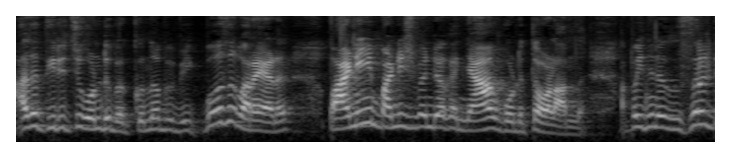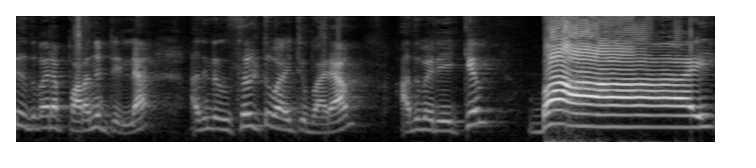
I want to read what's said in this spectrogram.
അത് തിരിച്ചു കൊണ്ട് വെക്കുന്നു. അപ്പോൾ ബിഗ് ബോസ് പറയാണ് പണിയും പണിഷ്മെന്റും ഒക്കെ ഞാൻ കൊടുത്തോളാം എന്ന് അപ്പോൾ ഇതിന്റെ റിസൾട്ട് ഇതുവരെ പറഞ്ഞിട്ടില്ല. അതിന്റെ റിസൾട്ടുമായിട്ട് വരാം. അതുവരേക്കും ബായ്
